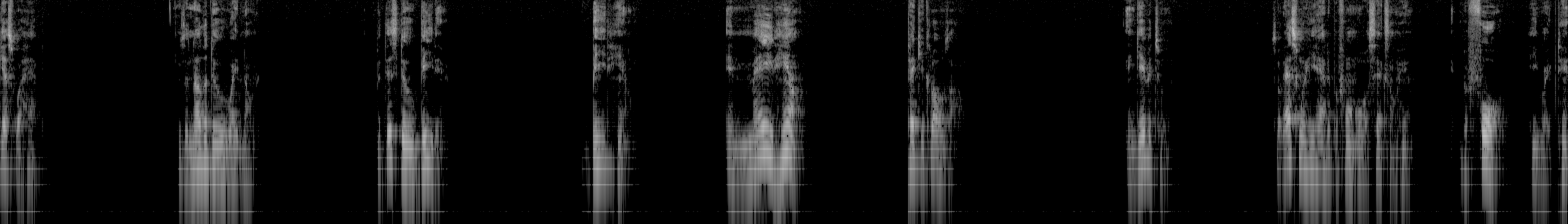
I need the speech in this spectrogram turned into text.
guess what happened? There's another dude waiting on him. But this dude beat him, beat him, and made him take your clothes off and give it to him. So that's when he had to perform oral sex on him, before he raped him.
